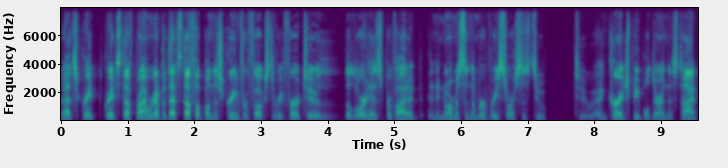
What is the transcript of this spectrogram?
That's great, great stuff, Bryan. We're going to put that stuff up on the screen for folks to refer to. The Lord has provided an enormous number of resources to to encourage people during this time.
